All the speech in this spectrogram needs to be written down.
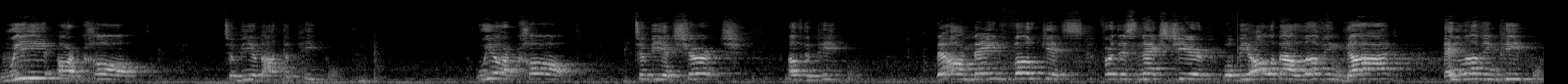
We are called to be about the people. We are called to be a church of the people. That our main focus for this next year will be all about loving God and loving people.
